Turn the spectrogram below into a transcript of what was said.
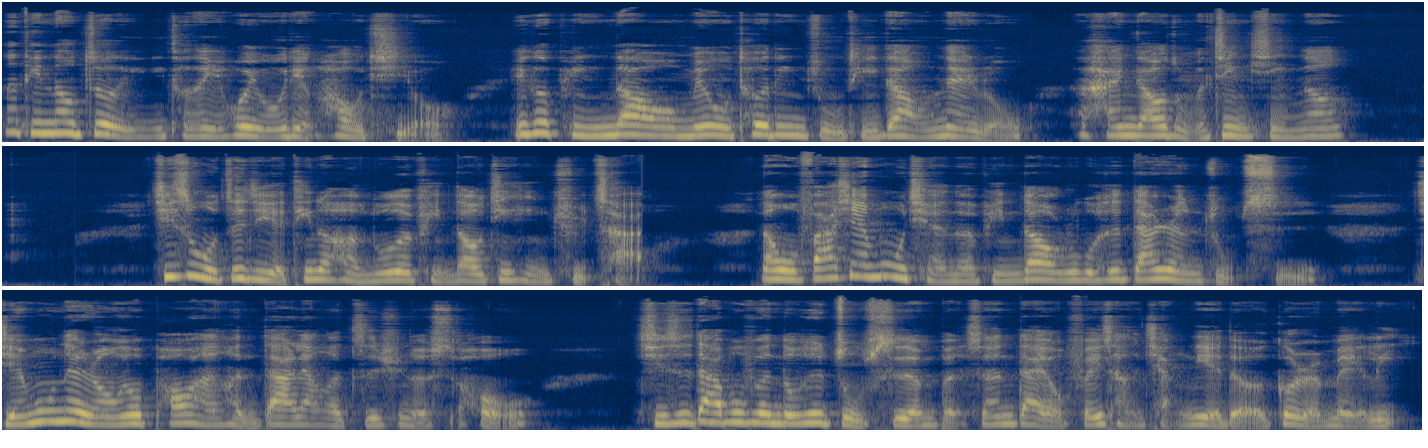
那听到这里，你可能也会有一点好奇哦，一个频道没有特定主题但有内容，那它应该要怎么进行呢？其实我自己也听了很多的频道进行取材，那我发现目前的频道如果是单人主持。节目内容又包含很大量的资讯的时候，其实大部分都是主持人本身带有非常强烈的个人魅力。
